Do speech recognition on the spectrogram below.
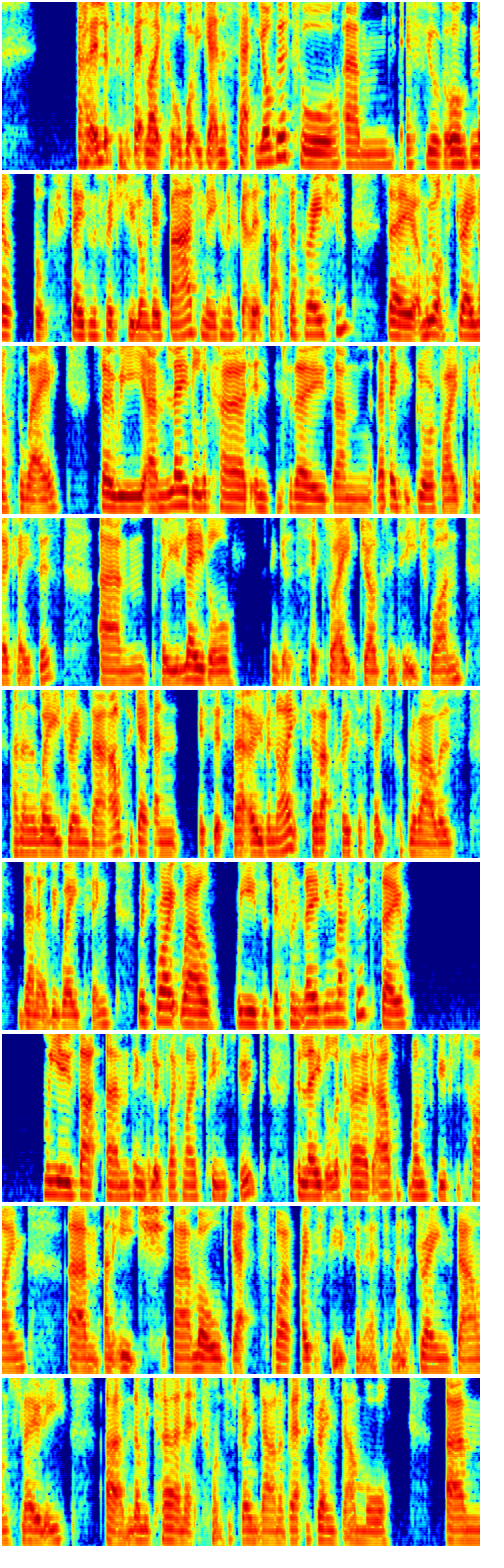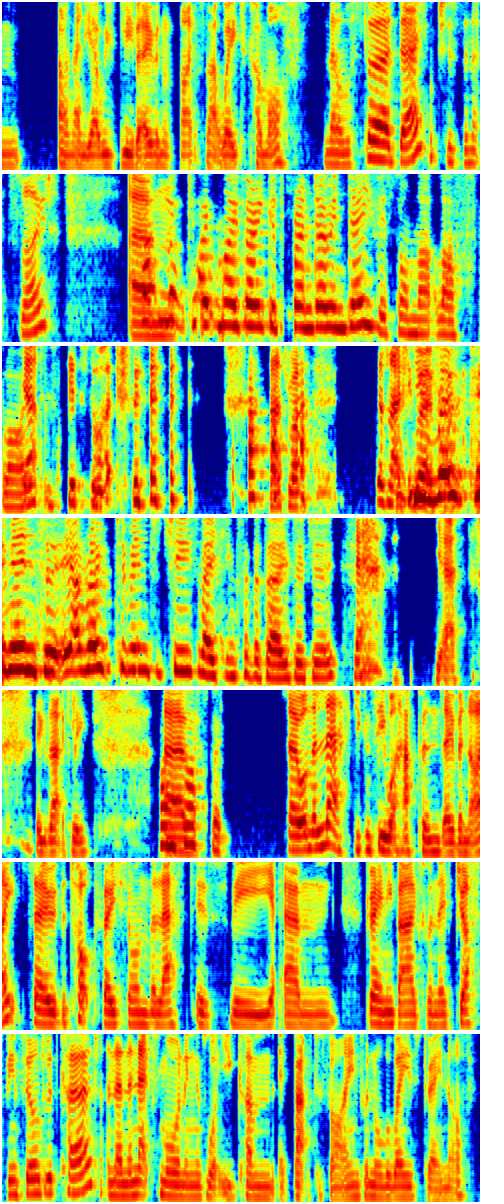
uh, it looks a bit like sort of what you get in a set yogurt, or um, if your milk stays in the fridge too long, goes bad. You know, you kind of get this that separation. So, and we want to drain off the whey, so we um, ladle the curd into those. Um, they're basically glorified pillowcases. Um, so you ladle think it's six or eight jugs into each one, and then the whey drains out. Again, it sits there overnight, so that process takes a couple of hours. Then it'll be waiting. With Brightwell, we use a different ladling method. So we use that um, thing that looks like an ice cream scoop to ladle the curd out one scoop at a time. Um, and each uh, mold gets five scoops in it, and then it drains down slowly. Um, then we turn it once it's drained down a bit, drains down more. Um, and then, yeah, we leave it overnight for that whey to come off. And then on the third day, which is the next slide. Um, that looked like my very good friend Owen Davis on that last slide. Yeah, good spot. That's right. Doesn't actually you work. You roped him into I roped him into cheese making for the day, did you? Yeah, yeah, exactly. Fantastic. Um, so on the left, you can see what happens overnight. So the top photo on the left is the um, draining bags when they've just been filled with curd, and then the next morning is what you come back to find when all the whey's drain off.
